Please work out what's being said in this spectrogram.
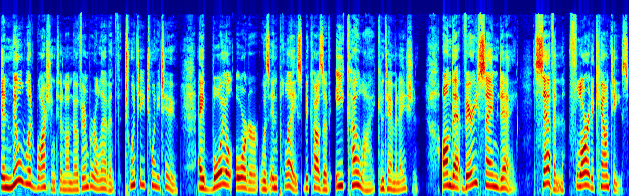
in Millwood, Washington on November 11th, 2022, a boil order was in place because of E. coli contamination. On that very same day, seven Florida counties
